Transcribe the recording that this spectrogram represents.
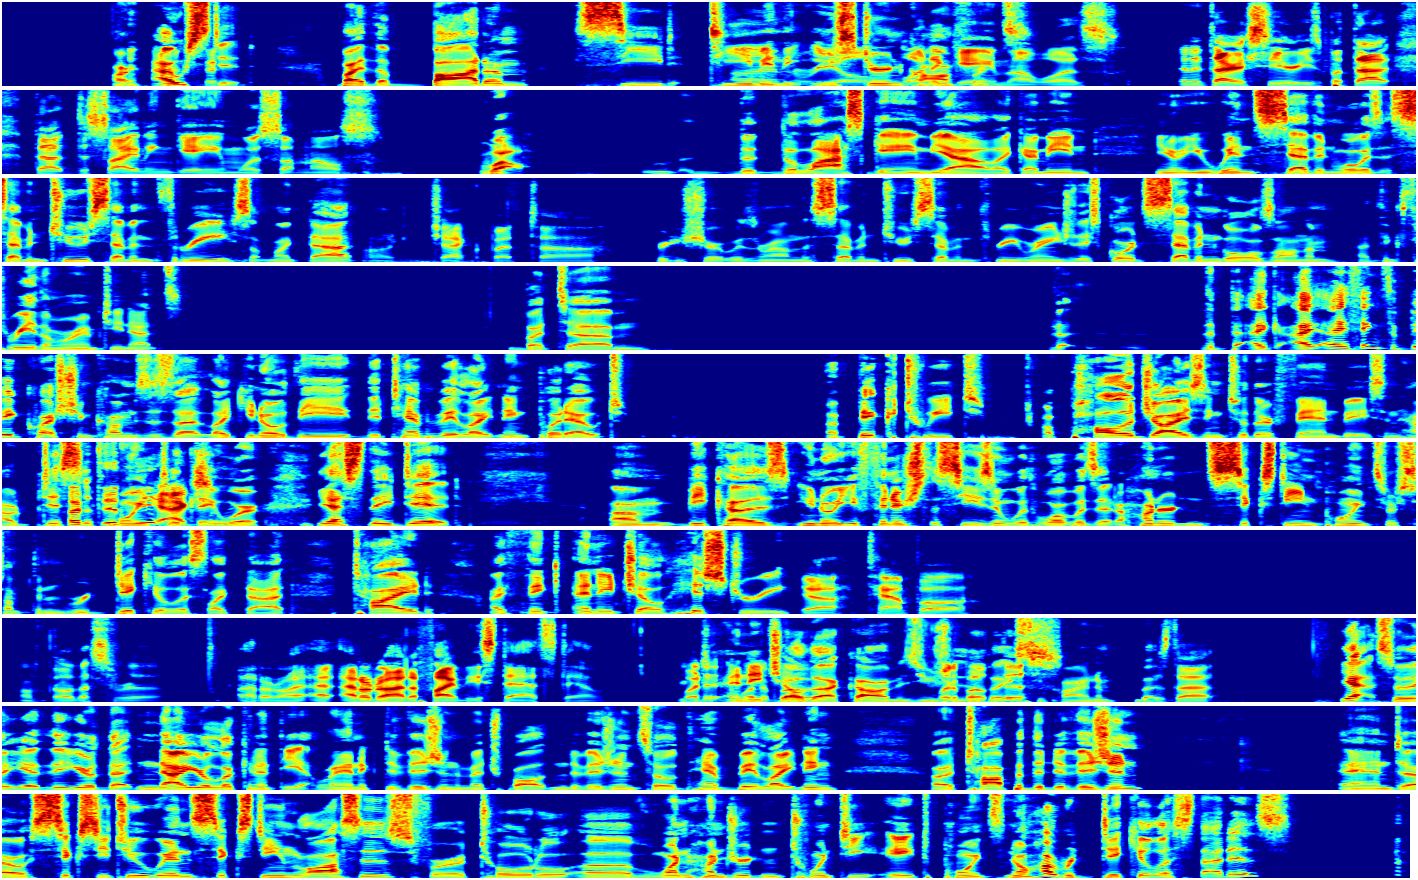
are ousted by the bottom seed team in the Eastern what A game Conference. that was an entire series, but that that deciding game was something else. Well, the the last game, yeah, like I mean, you know, you win seven. What was it, seven two, seven three, something like that. I can check, but uh, Pretty sure it was around the seven two, seven three range. They scored seven goals on them. I think three of them were empty nets. But um, the the I, I think the big question comes is that like you know the the Tampa Bay Lightning put out a big tweet apologizing to their fan base and how disappointed they actually? were. Yes, they did. Um, because you know you finished the season with what was it, 116 points or something ridiculous like that, tied I think NHL history. Yeah, Tampa. Oh, oh, that's for the. I don't know. I, I don't know how to find these stats. What- what about- NHL.com is usually the place this? you find them. But Is that Yeah, so yeah, you're that now you're looking at the Atlantic Division, the Metropolitan Division. So Tampa Bay Lightning, uh, top of the division, and uh, 62 wins, 16 losses for a total of 128 points. Know how ridiculous that is?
